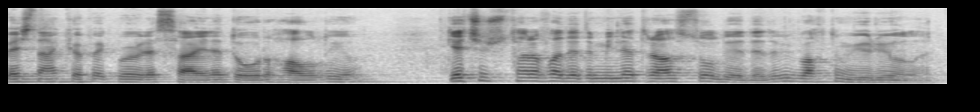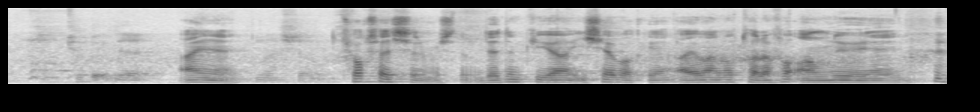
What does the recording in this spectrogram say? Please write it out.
Beş tane köpek böyle sahile doğru havlıyor. Geçin şu tarafa dedi millet rahatsız oluyor dedi. Bir baktım yürüyorlar. Aynen. maşallah. Çok şaşırmıştım. Dedim ki ya işe bak ya. Hayvan o tarafı anlıyor yani.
